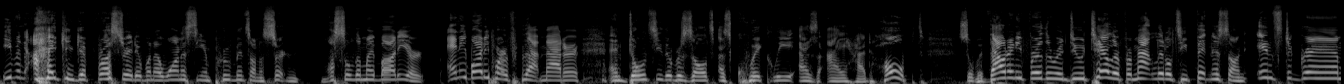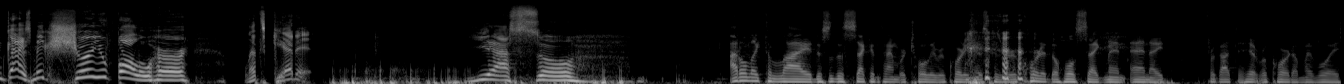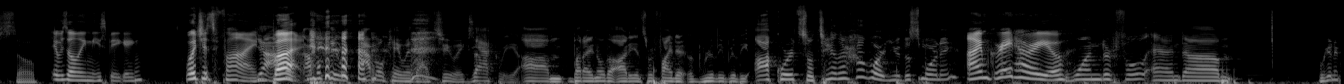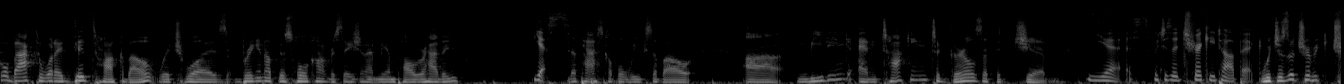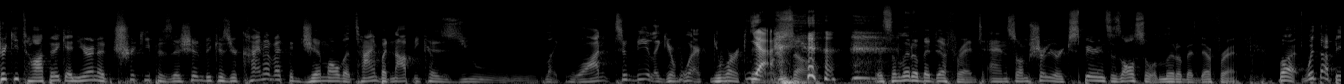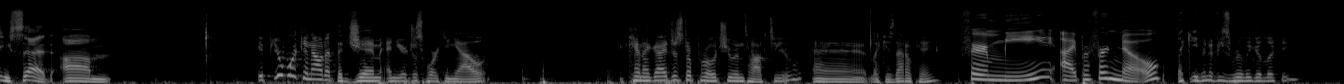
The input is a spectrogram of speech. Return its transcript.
Even I can get frustrated when I want to see improvements on a certain muscle in my body or any body part for that matter and don't see the results as quickly as I had hoped. So without any further ado, Taylor from Matt Little T Fitness on Instagram. Guys, make sure you follow her. Let's get it. Yeah, so I don't like to lie. This is the second time we're totally recording this because we recorded the whole segment and I forgot to hit record on my voice. So It was only me speaking, which is fine. yeah, but I'm, I'm okay. With, I'm okay with that too. Exactly. Um, but I know the audience would find it really, really awkward. So Taylor, how are you this morning? I'm great. How are you? Wonderful. And um, we're gonna go back to what I did talk about, which was bringing up this whole conversation that me and Paul were having Yes. the past couple weeks about uh, meeting and talking to girls at the gym. Yes, which is a tricky topic. which is a tri- tricky topic and you're in a tricky position because you're kind of at the gym all the time but not because you like want to be like your work you work there, Yeah. so it's a little bit different and so i'm sure your experience is also a little bit different but with that being said um if you're working out at the gym and you're just working out can a guy just approach you and talk to you and like is that okay For me, I prefer no. like even if he's really good looking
